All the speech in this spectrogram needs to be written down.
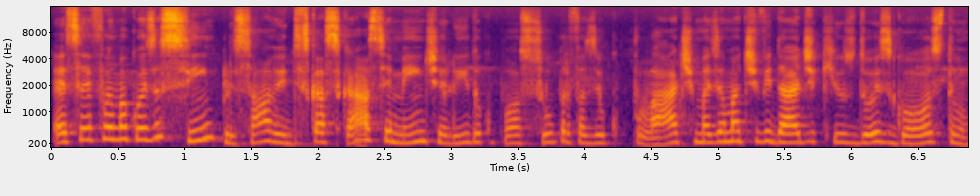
Essa foi uma coisa simples, sabe? Descascar a semente ali do cupuaçu para fazer o cupulate, mas é uma atividade que os dois gostam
